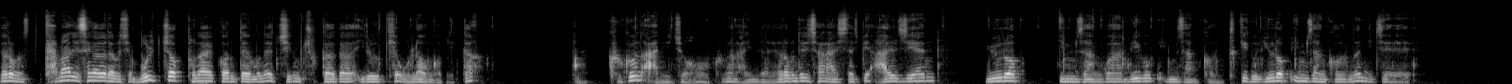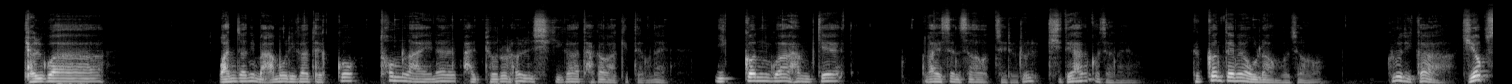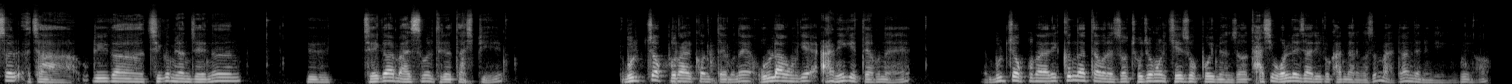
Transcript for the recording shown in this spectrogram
여러분 가만히 생각을 해보시면 물적 분할권 때문에 지금 주가가 이렇게 올라온 겁니까? 그건 아니죠. 그건 아닙니다. 여러분들이 잘 아시다시피 RGN 유럽 임상과 미국 임상권, 특히 그 유럽 임상권은 이제 결과 완전히 마무리가 됐고 톱 라인을 발표를 할 시기가 다가왔기 때문에 이 건과 함께 라이센스 재료를 기대하는 거잖아요. 그 건 때문에 올라온 거죠. 그러니까 기업설 자 우리가 지금 현재는 그 제가 말씀을 드렸다시피 물적 분할권 때문에 올라온 게 아니기 때문에 물적 분할이 끝났다고 해서 조정을 계속 보이면서 다시 원래 자리로 간다는 것은 말도 안 되는 얘기고요.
